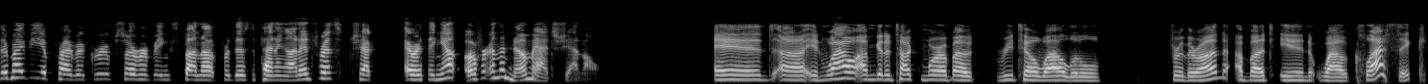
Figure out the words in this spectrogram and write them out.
there might be a private group server being spun up for this depending on interest. Check everything out over in the Nomads channel. And uh, in WoW, I'm going to talk more about retail WoW a little further on. uh, But in WoW Classic,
